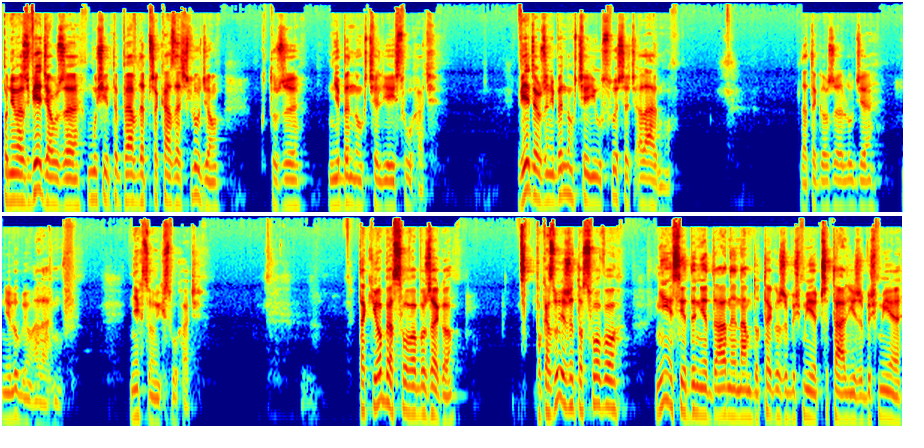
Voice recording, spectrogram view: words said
ponieważ wiedział, że musi tę prawdę przekazać ludziom, którzy nie będą chcieli jej słuchać. Wiedział, że nie będą chcieli usłyszeć alarmu, dlatego że ludzie nie lubią alarmów, nie chcą ich słuchać. Taki obraz Słowa Bożego pokazuje, że to Słowo nie jest jedynie dane nam do tego, żebyśmy je czytali, żebyśmy je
